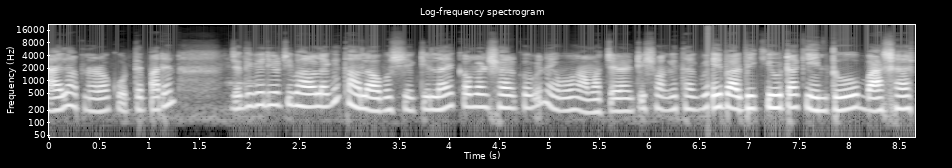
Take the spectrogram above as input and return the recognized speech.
চাইলে আপনারাও করতে পারেন। যদি ভিডিওটি ভালো লাগে তাহলে অবশ্যই একটি লাইক, কমেন্ট শেয়ার করবেন এবং আমার চ্যানেলটির সঙ্গে থাকবে এই বারবিকিউটা কিন্তু বাসায়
